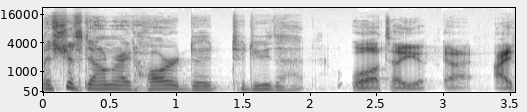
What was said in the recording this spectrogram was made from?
it's just downright hard to to do that. Well, I'll tell you, I, I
